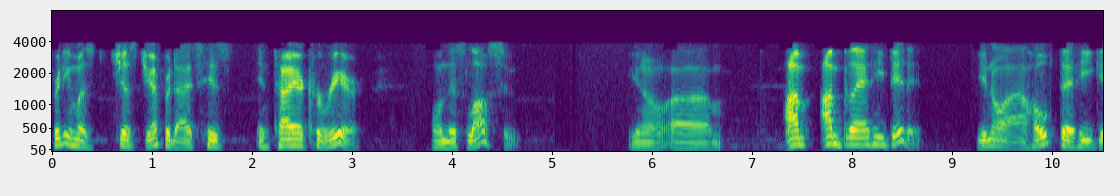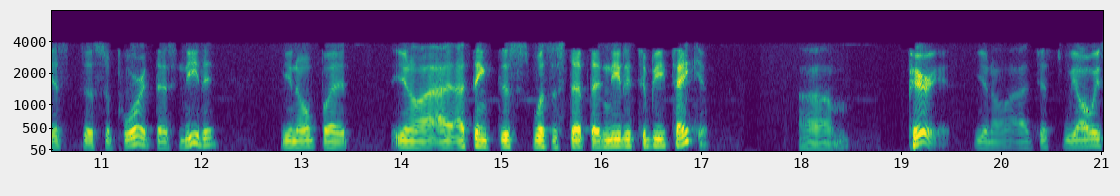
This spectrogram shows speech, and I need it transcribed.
pretty much just jeopardized his entire career on this lawsuit. You know, um, I'm I'm glad he did it you know, I hope that he gets the support that's needed, you know, but, you know, I, I think this was a step that needed to be taken. Um, period. You know, I just, we always,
